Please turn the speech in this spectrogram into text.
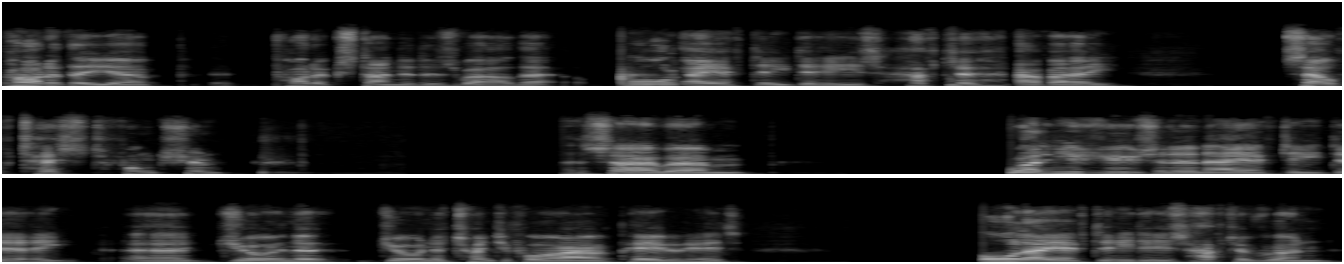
part of the uh, product standard as well, that all AFDDs have to have a self-test function. So um, when you're using an AFDD, uh, during the during a 24 hour period, all AFDDs have to run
